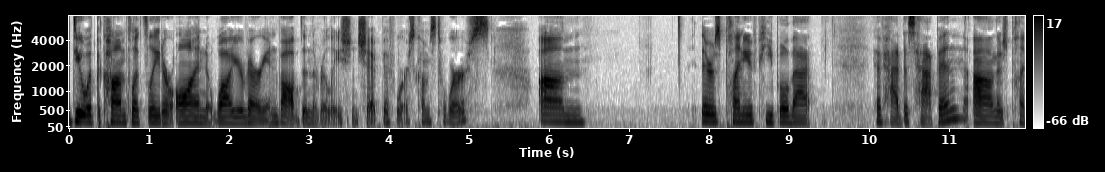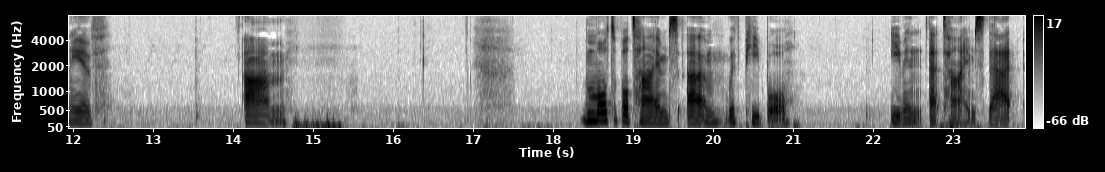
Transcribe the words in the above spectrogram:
deal with the conflict later on while you're very involved in the relationship if worse comes to worse. Um, there's plenty of people that have had this happen. Um, there's plenty of um, multiple times um, with people, even at times that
